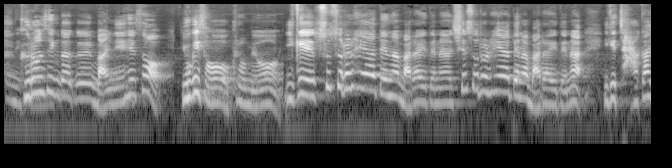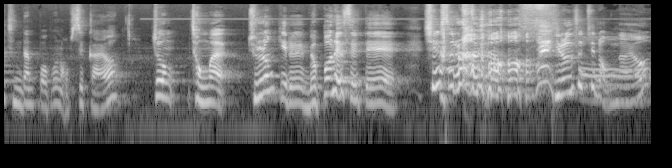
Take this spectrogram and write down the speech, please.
그러니까. 그런 생각을 많이 해서 여기서 그러면 이게 수술을 해야 되나 말아야 되나 시술을 해야 되나 말아야 되나 이게 자가 진단법은 없을까요? 좀 정말 줄넘기를 몇 번 했을 때 실수를 하면 이런 수치는 어, 없나요?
